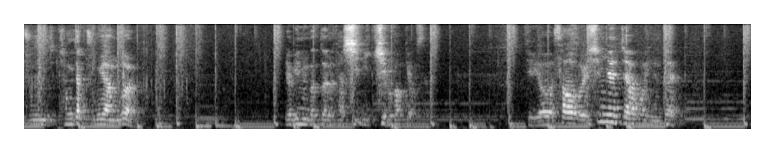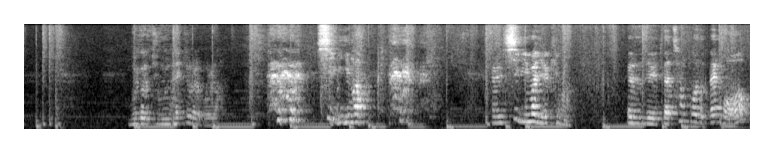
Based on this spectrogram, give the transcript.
중, 정작 중요한 걸 여기 있는 것들은 다 12kg밖에 없어요. 지금 이 사업을 10년째 하고 있는데 물건 주문할 줄을 몰라. 12만 12만 이렇게만. 그래서 이제 일단 창고도 빼고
